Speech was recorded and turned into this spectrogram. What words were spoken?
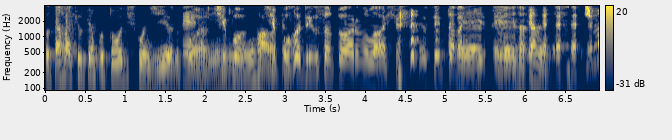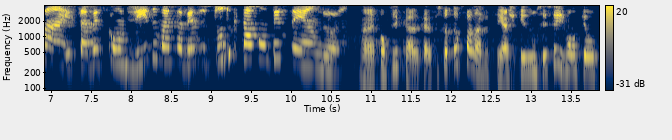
eu tava aqui o tempo todo escondido, É, porra. não- tipo não rola, tipo o Rodrigo Santoro no Lost. Eu sempre tava É, aqui. é, exatamente. E mais, estava escondido, mas sabendo de tudo que tá acontecendo. Não, é complicado, cara. Por isso que eu tô falando, assim, acho que não sei se eles vão ter o.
